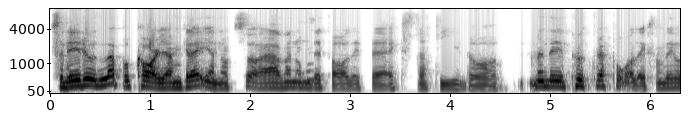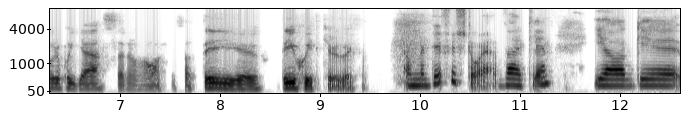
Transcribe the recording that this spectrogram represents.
så det rullar på Carjam grejen också, även om det tar lite extra tid. Och, men det puttrar på liksom, det håller på och jäser och har. Så att det är ju det är skitkul. Liksom. Ja, men det förstår jag verkligen. Jag eh,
